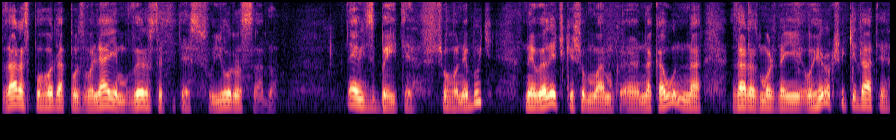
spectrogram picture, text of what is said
Зараз погода дозволяє виростити свою розсаду. Навіть збийте з чого-небудь невеличке, щоб вам е, на кавун, на... зараз можна і огірок ще кидати.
